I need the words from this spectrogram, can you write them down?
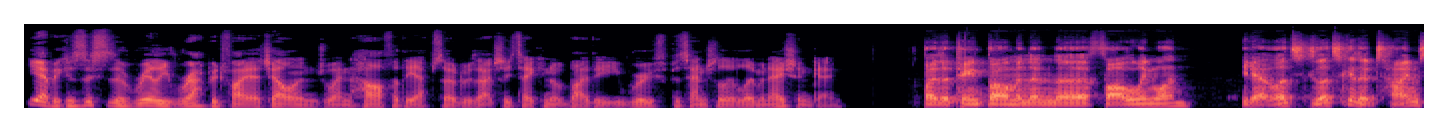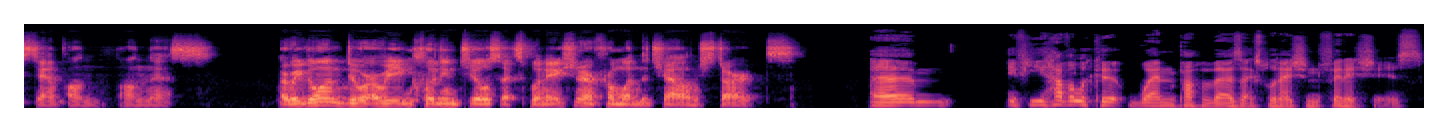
Yeah, because this is a really rapid fire challenge when half of the episode was actually taken up by the Ruth potential elimination game. By the paint bomb and then the following one. Yeah, let's let's get a timestamp on on this. Are we going to? Are we including Gilles' explanation or from when the challenge starts? Um, if you have a look at when Papa Bear's explanation finishes,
